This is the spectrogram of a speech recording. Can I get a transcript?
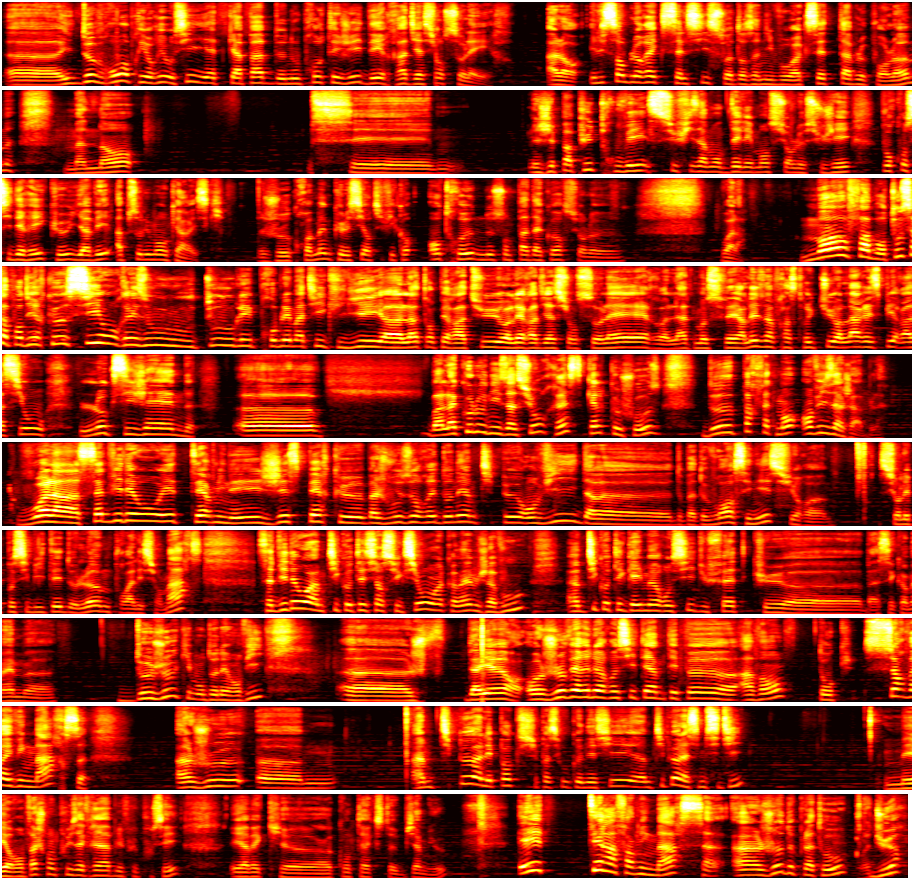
euh, ils devront a priori aussi être capables de nous protéger des radiations solaires. Alors, il semblerait que celle-ci soit dans un niveau acceptable pour l'homme. Maintenant, c'est j'ai pas pu trouver suffisamment d'éléments sur le sujet pour considérer qu'il y avait absolument aucun risque. Je crois même que les scientifiques entre eux ne sont pas d'accord sur le... Voilà. Mais enfin bon, tout ça pour dire que si on résout toutes les problématiques liées à la température, les radiations solaires, l'atmosphère, les infrastructures, la respiration, l'oxygène, euh bah, la colonisation reste quelque chose de parfaitement envisageable. Voilà, cette vidéo est terminée. J'espère que bah, je vous aurai donné un petit peu envie de, bah, vous renseigner sur, euh, sur les possibilités de l'homme pour aller sur Mars. Cette vidéo a un petit côté science-fiction, hein, quand même, j'avoue. Un petit côté gamer aussi, du fait que euh, bah, c'est quand même euh, deux jeux qui m'ont donné envie. je D'ailleurs, oh, je vais le reciter un petit peu euh, avant. Donc, Surviving Mars, un jeu euh, un petit peu à l'époque, je sais pas si vous connaissiez, un petit peu à la SimCity, mais en vachement plus agréable et plus poussé, et avec euh, un contexte bien mieux. Et Terraforming Mars, un jeu de plateau dur,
